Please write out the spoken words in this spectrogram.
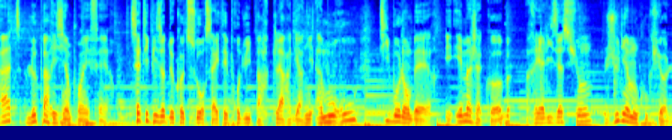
at leparisien.fr. Cet épisode de Code Source a été produit par Clara Garnier-Amouroux, Thibault Lambert et Emma Jacob. Réalisation Julien Moncouquiol.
